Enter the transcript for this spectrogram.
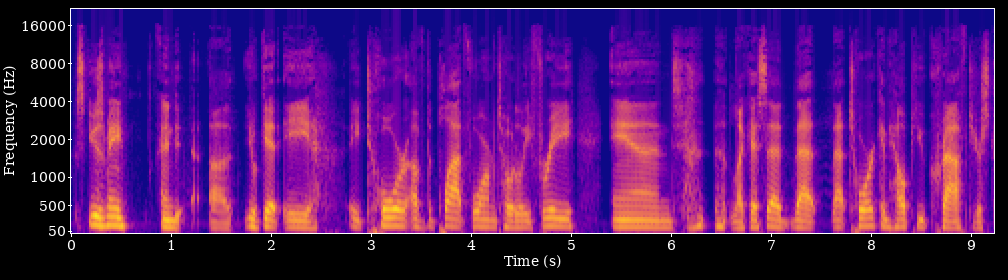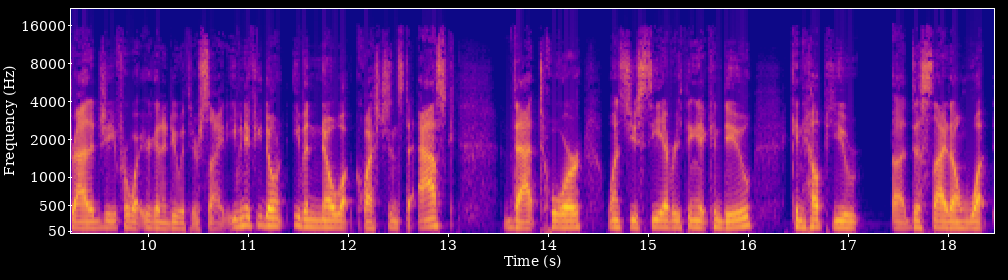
Excuse me. And uh, you'll get a a tour of the platform totally free. And like I said, that that tour can help you craft your strategy for what you're going to do with your site. Even if you don't even know what questions to ask, that tour, once you see everything it can do, can help you uh, decide on what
